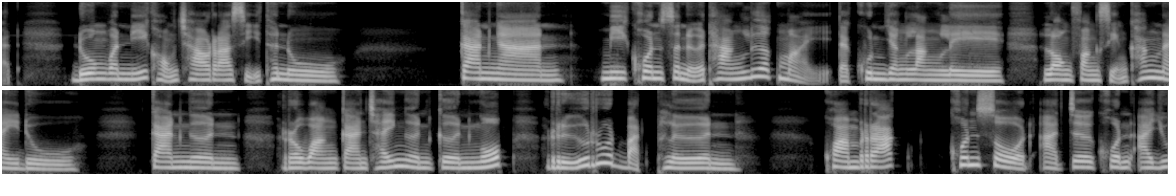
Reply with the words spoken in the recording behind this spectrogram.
2568 ดวงวันนี้ของชาวราศีธนู การงานมีคนเสนอทางเลือกใหม่ แต่คุณยังลังเล ลองฟังเสียงข้างในดู การเงิน ระวังการใช้เงินเกินงบ หรือรูดบัตรเพลิน ความรัก คนโสดอาจเจอคนอายุ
